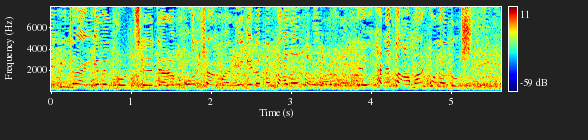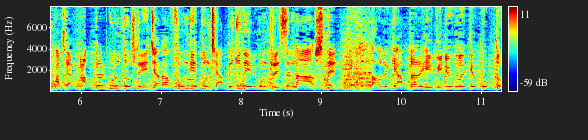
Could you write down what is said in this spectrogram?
বিভিন্ন অ্যাঙ্গেলে ধরছে যারা ফোন সাংবাদিক এটা তো তাদের ব্যাপার। এখানে তো আমার কোনো দোষ নেই। আচ্ছা আপনার কোনো দোষ নেই যারা ফোন দিয়ে তুলছে আপনি যদি এরকম ড্রেসে না আসতেন তাহলে কি আপনার এই ভিডিওগুলো কেউ করতো?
